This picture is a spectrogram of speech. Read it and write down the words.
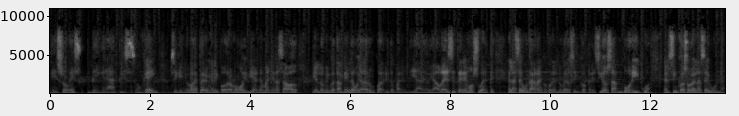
eso es de gratis. ¿Ok? Así que yo los espero en el hipódromo hoy viernes, mañana sábado y el domingo también. Le voy a dar un cuadrito para el día de hoy, a ver si tenemos suerte. En la segunda arranco con el número 5, Preciosa Boricua. El 5 solo en la segunda.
